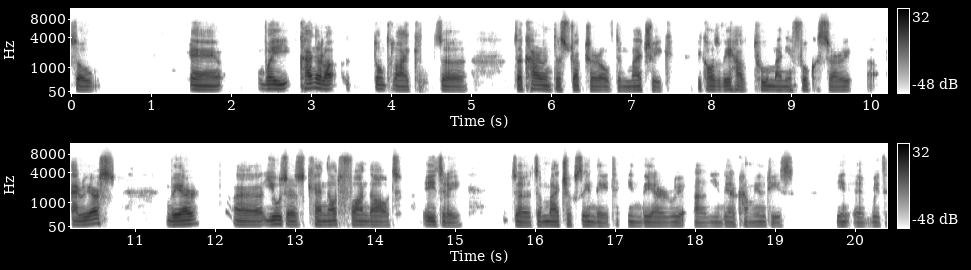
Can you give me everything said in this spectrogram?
So uh, we kind of don't like the the current structure of the metric because we have too many focus areas where uh, users cannot find out easily the, the metrics in it in their uh, in their communities in uh, with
